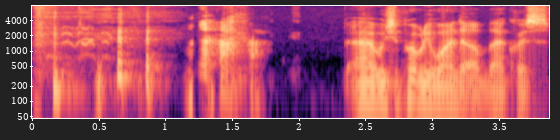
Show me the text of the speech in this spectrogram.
uh, we should probably wind it up there, Chris.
